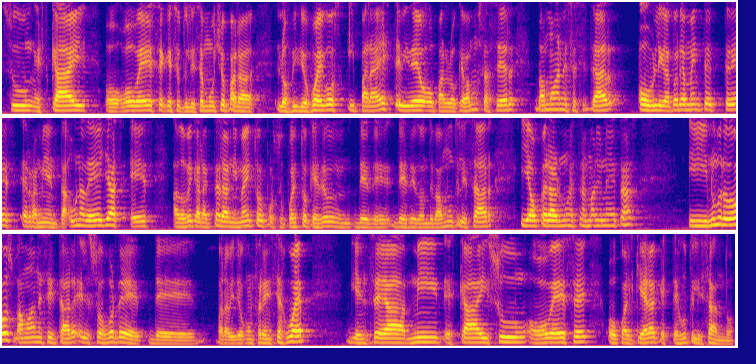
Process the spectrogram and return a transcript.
Zoom, Sky o OBS que se utiliza mucho para los videojuegos y para este video o para lo que vamos a hacer vamos a necesitar obligatoriamente tres herramientas. Una de ellas es Adobe Character Animator, por supuesto que es desde, donde vamos a utilizar y a operar nuestras marionetas. Y número dos, vamos a necesitar el software de, para videoconferencias web, bien sea Meet, Sky, Zoom o OBS o cualquiera que estés utilizando.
